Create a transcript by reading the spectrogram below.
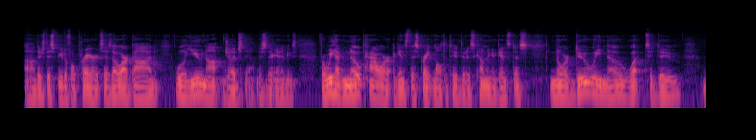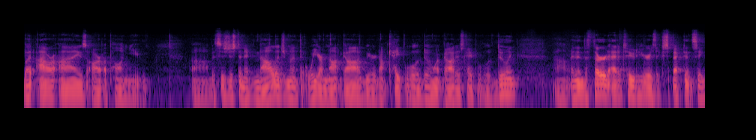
uh, there's this beautiful prayer. It says, Oh, our God, will you not judge them? This is their enemies. For we have no power against this great multitude that is coming against us, nor do we know what to do, but our eyes are upon you. Uh, this is just an acknowledgement that we are not God. We are not capable of doing what God is capable of doing. Um, and then the third attitude here is expectancy.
